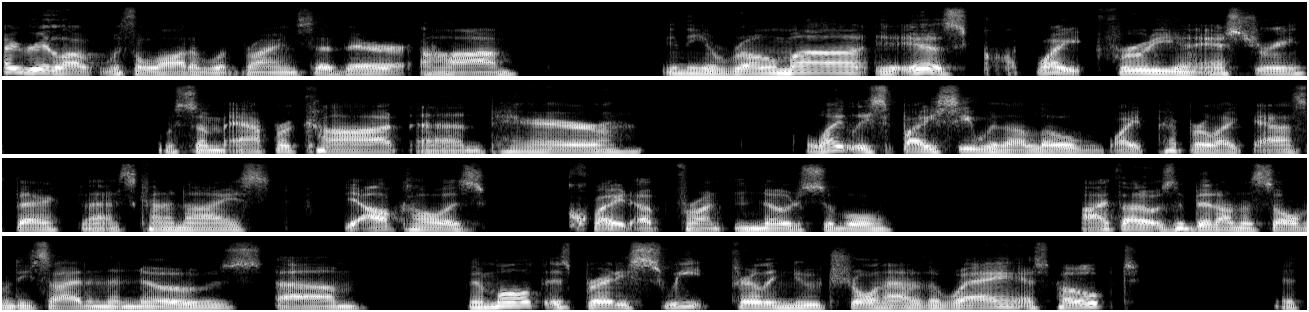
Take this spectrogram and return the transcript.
i agree a lot with a lot of what brian said there. Um in the aroma. It is quite fruity and estery. with some apricot and pear, lightly spicy with a low white pepper like aspect. That's kind of nice. The alcohol is quite upfront and noticeable. I thought it was a bit on the solventy side in the nose. Um, the malt is bready sweet, fairly neutral and out of the way as hoped. It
